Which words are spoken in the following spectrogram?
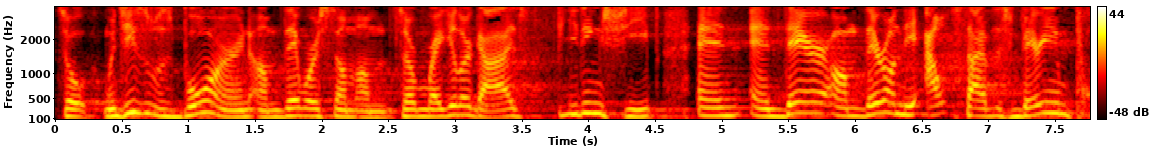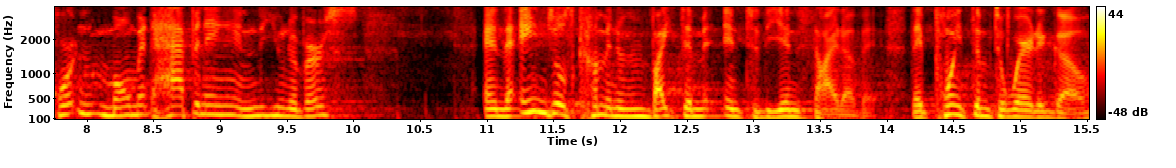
So when Jesus was born, um, there were some um, some regular guys feeding sheep, and and they're um, they're on the outside of this very important moment happening in the universe. And the angels come and invite them into the inside of it. They point them to where to go.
